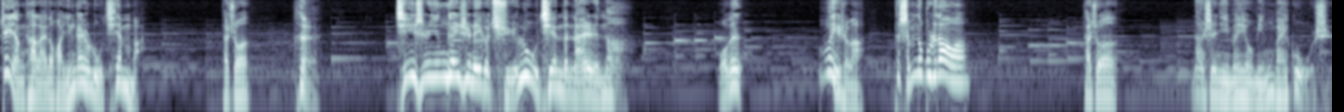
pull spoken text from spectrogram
这样看来的话，应该是陆谦吧。”他说：“哼，其实应该是那个娶陆谦的男人呐。”我问：“为什么？他什么都不知道啊？”他说：“那是你没有明白故事。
